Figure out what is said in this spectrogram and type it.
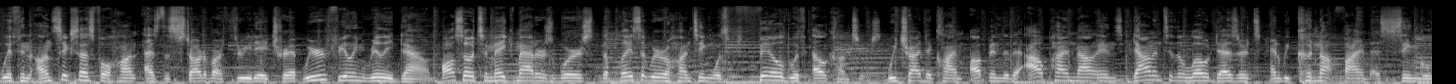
With an unsuccessful hunt as the start of our three day trip, we were feeling really down. Also, to make matters worse, the place that we were hunting was filled with elk hunters. We tried to climb up into the alpine mountains, down into the low deserts, and we could not find a single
